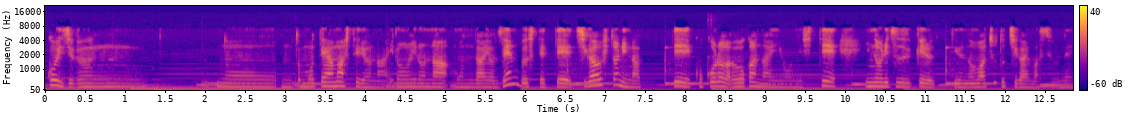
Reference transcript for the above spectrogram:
ごい自分の、うんと、持て余してるようないろいろな問題を全部捨てて違う人になって心が動かないようにして祈り続けるっていうのはちょっと違いますよね。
